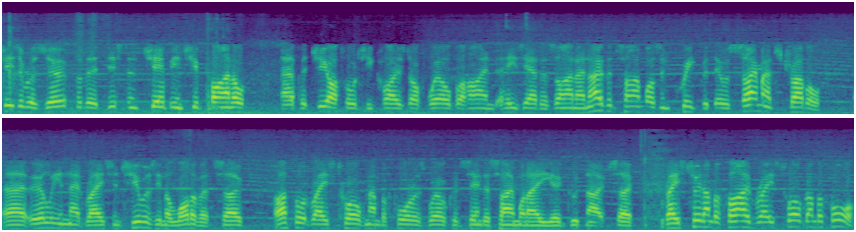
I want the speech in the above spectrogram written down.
she's a reserve for the distance championship final. Uh, but gee, I thought she closed off well behind He's Our Design. I know the time wasn't quick, but there was so much trouble uh, early in that race, and she was in a lot of it. So I thought race 12, number four, as well, could send us home on a, uh, good note. So race two, number five, race 12, number four.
